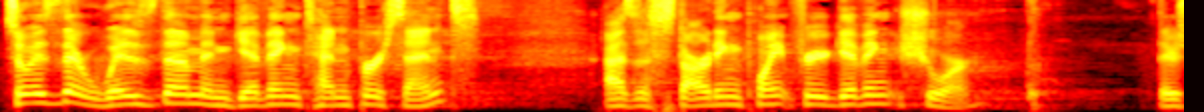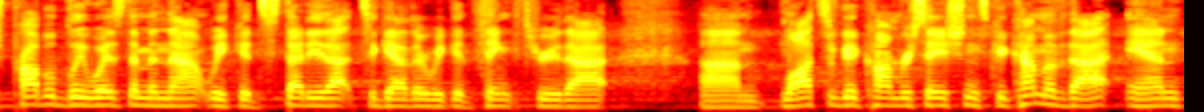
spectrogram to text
So, is there wisdom in giving 10% as a starting point for your giving? Sure. There's probably wisdom in that. We could study that together. We could think through that. Um, lots of good conversations could come of that, and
